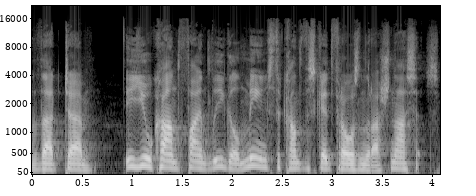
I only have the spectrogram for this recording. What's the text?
that um, EU can't find legal means to confiscate frozen Russian assets.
